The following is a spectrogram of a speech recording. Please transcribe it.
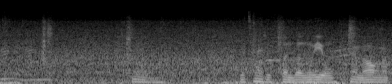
นั่นเลยนะอืมเดี๋ยวถ่ายทุกคนเบิ่งวิวข้างนอกเนาะ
